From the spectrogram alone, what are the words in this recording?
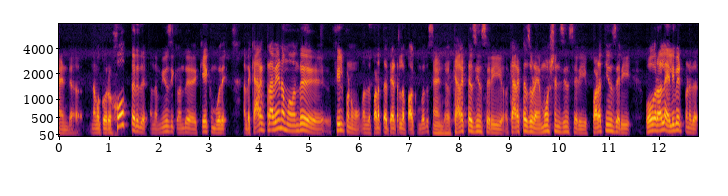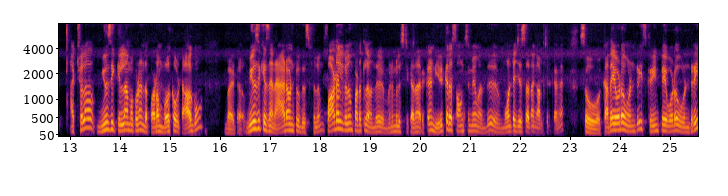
அண்ட் uh, நமக்கு ஒரு ஹோப் தருது. அந்த மியூசிக் வந்து கேட்கும் போதே அந்த கேரக்டராகவே நம்ம வந்து ஃபீல் பண்ணுவோம். அந்த படத்தை தேட்டரில் பார்க்கும்போது. அண்ட் கேரக்டர்ஸையும் uh, சரி கேரக்டர்ஸோட எமோஷன்ஸையும் சரி படத்தையும் சரி ஓவரால் எலிவேட் பண்ணுது. ஆக்சுவலாக மியூசிக் இல்லாமல் கூட இந்த படம் ஒர்க் அவுட் ஆகும். But music is an add on to this film பாடல்களும் படத்தில் வந்து மினிமலிஸ்டிக்காக தான் இருக்குது அண்ட் இருக்கிற சாங்ஸுமே வந்து மோண்டேஜஸாக தான் காமிச்சிருக்காங்க. ஸோ கதையோட ஒன்றி ஸ்க்ரீன் பிளேவோட ஒன்றி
